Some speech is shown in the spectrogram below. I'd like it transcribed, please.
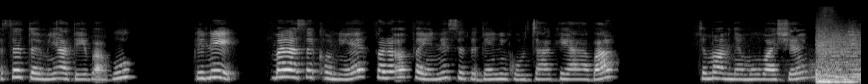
အဆက်အသွယ်မရသေးပါဘူး။ဒီနေ့မတ်လ19ရက်ဖရအဖရဲ့နေ့စစ်တဲ့တင်းကိုကြားခဲ့ရတာပါ။ကျမမြန်မိုးပါရှင်။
